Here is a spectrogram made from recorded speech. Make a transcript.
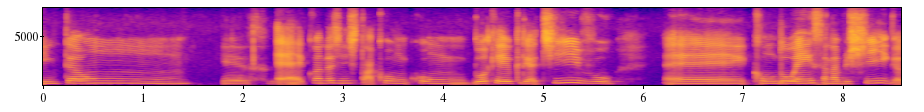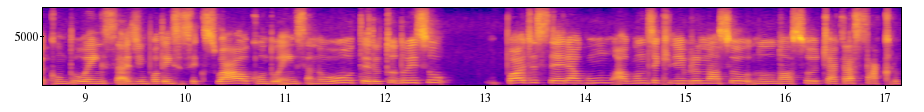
Então, isso. É, quando a gente está com, com bloqueio criativo, é, com doença na bexiga, com doença de impotência sexual, com doença no útero, tudo isso pode ser algum, algum desequilíbrio no nosso, no nosso chakra sacro.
